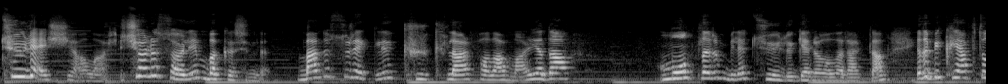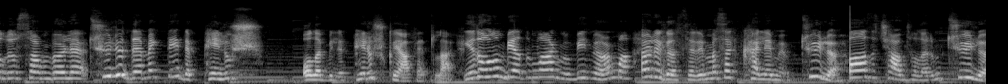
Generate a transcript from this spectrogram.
Tüylü eşyalar. Şöyle söyleyeyim bakın şimdi. Bende sürekli kürkler falan var ya da montlarım bile tüylü genel olaraktan. Ya da bir kıyafet alıyorsam böyle tüylü demek değil de peluş olabilir. Peluş kıyafetler. Ya da onun bir adı var mı bilmiyorum ama öyle göstereyim. Mesela kalemim tüylü. Bazı çantalarım tüylü.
